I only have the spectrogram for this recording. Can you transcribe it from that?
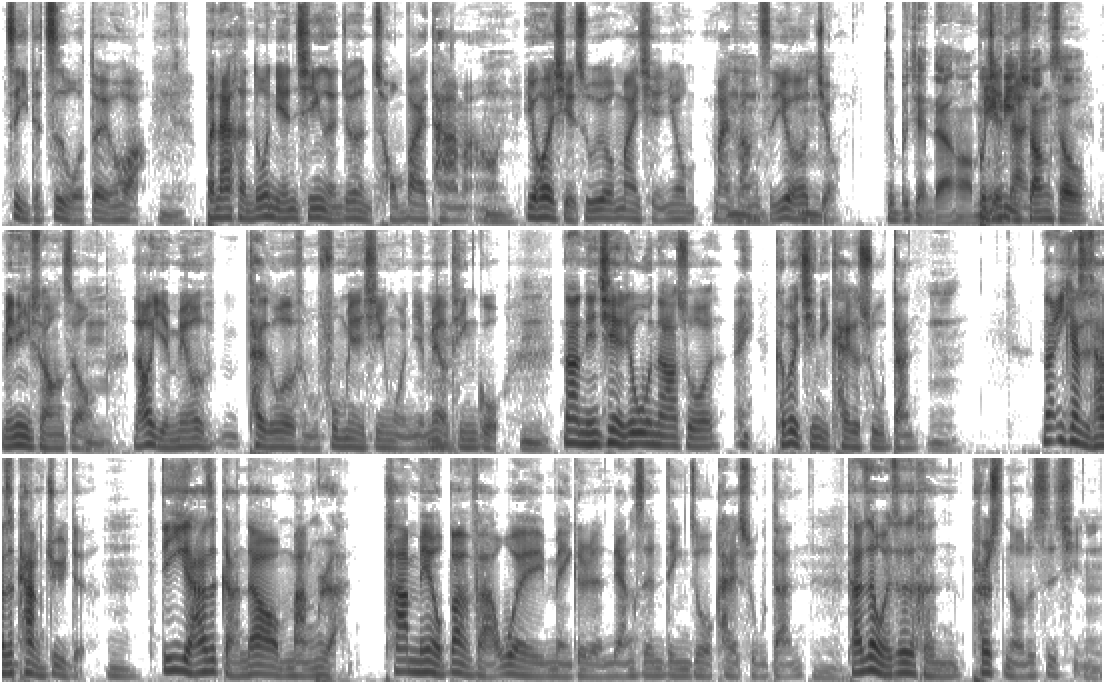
自己的自我对话。嗯，本来很多年轻人就很崇拜他嘛，哦，又会写书，又卖钱，又买房子，嗯、又有酒，这不简单哈，不简单，名利双收，名利双收。然后也没有太多的什么负面新闻，也没有听过。嗯，那年轻人就问他说：“哎，可不可以请你开个书单？”嗯。那一开始他是抗拒的，嗯，第一个他是感到茫然，他没有办法为每个人量身定做开书单，嗯，他认为这是很 personal 的事情，嗯，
